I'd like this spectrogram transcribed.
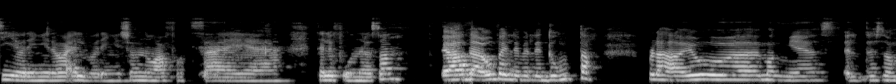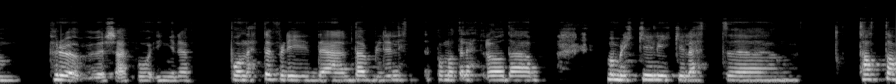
tiåringer og elleveåringer som nå har fått seg eh, telefoner og sånn? Ja, det er jo veldig, veldig dumt, da. For det er jo eh, mange eldre som prøver seg på yngre på nettet, fordi det da blir det litt, på en måte lettere, og det man blir ikke like lett uh, tatt, da,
